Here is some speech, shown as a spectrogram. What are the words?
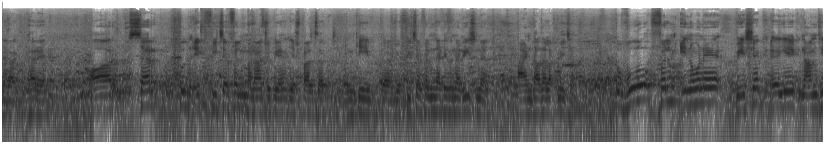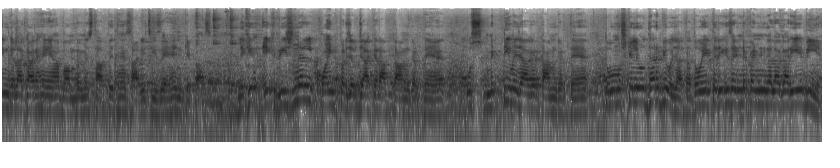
मेरा घर है। और सर खुद एक फीचर फ़िल्म बना चुके हैं यशपाल सर उनकी जो feature film that is in regional and Dada Lakshmi Chand. तो वो फ़िल्म इन्होंने बेशक ये एक नामचीन कलाकार हैं, यहाँ बॉम्बे में स्थापित हैं, सारी चीज़ें हैं इनके पास। लेकिन एक रीजनल पॉइंट पर जब जाकर आप काम करते हैं, उस मिट्टी में जाकर काम करते हैं तो वो मुश्किलें उधर भी हो जाता तो एक तरीके से इंडिपेंडेंट कलाकार ये भी हैं,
